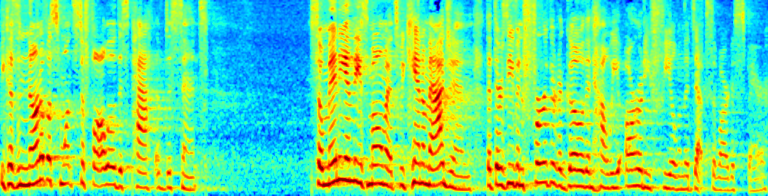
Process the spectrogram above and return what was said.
because none of us wants to follow this path of descent. So many in these moments, we can't imagine that there's even further to go than how we already feel in the depths of our despair.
